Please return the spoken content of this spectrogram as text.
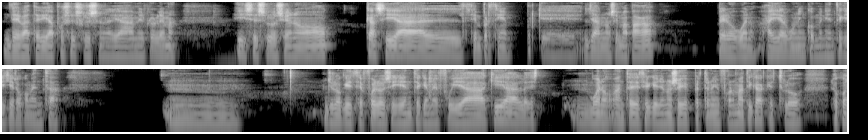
de batería pues se solucionaría mi problema y se solucionó casi al 100% porque ya no se me apaga pero bueno hay algún inconveniente que quiero comentar mm, yo lo que hice fue lo siguiente que me fui aquí al bueno antes de decir que yo no soy experto en informática que esto lo, lo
